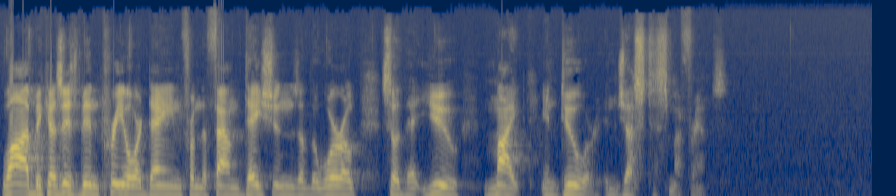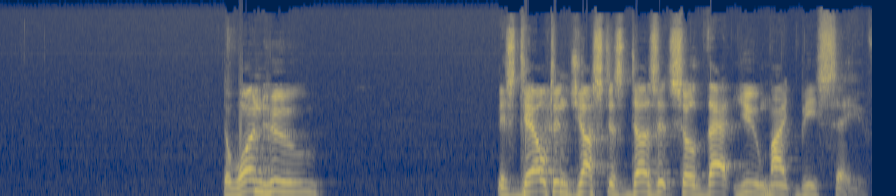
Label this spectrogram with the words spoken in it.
Why? Because it's been preordained from the foundations of the world so that you might endure injustice, my friends. The one who is dealt injustice does it so that you might be saved.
